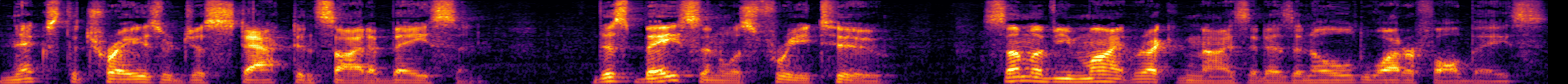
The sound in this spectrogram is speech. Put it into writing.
Next the trays are just stacked inside a basin. This basin was free too. Some of you might recognize it as an old waterfall base.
